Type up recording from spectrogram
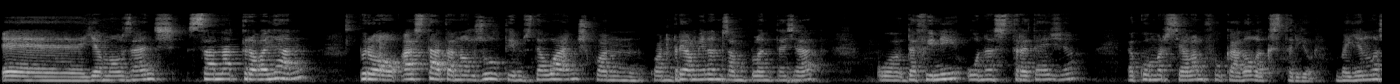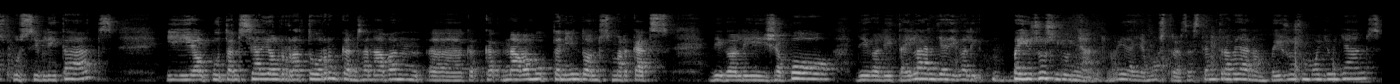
Eh, I amb els anys s'ha anat treballant, però ha estat en els últims 10 anys quan, quan realment ens han plantejat definir una estratègia comercial enfocada a l'exterior, veient les possibilitats i el potencial i el retorn que ens anaven, eh, que, que anàvem obtenint doncs, mercats, digue-li Japó, digue-li Tailàndia, digue-li països llunyans. No? I dèiem, ostres, estem treballant en països molt llunyans,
